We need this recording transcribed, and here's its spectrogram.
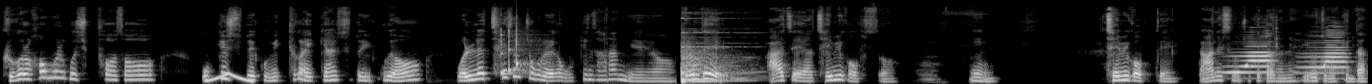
그걸 허물고 싶어서 웃길 수도 있고 위트가 있게 할 수도 있고요. 원래 체질적으로 얘가 웃긴 사람이에요. 그런데 아재야 재미가 없어. 음. 응. 재미가 없대. 안 했으면 좋겠다는 애. 이거 좀 웃긴다.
